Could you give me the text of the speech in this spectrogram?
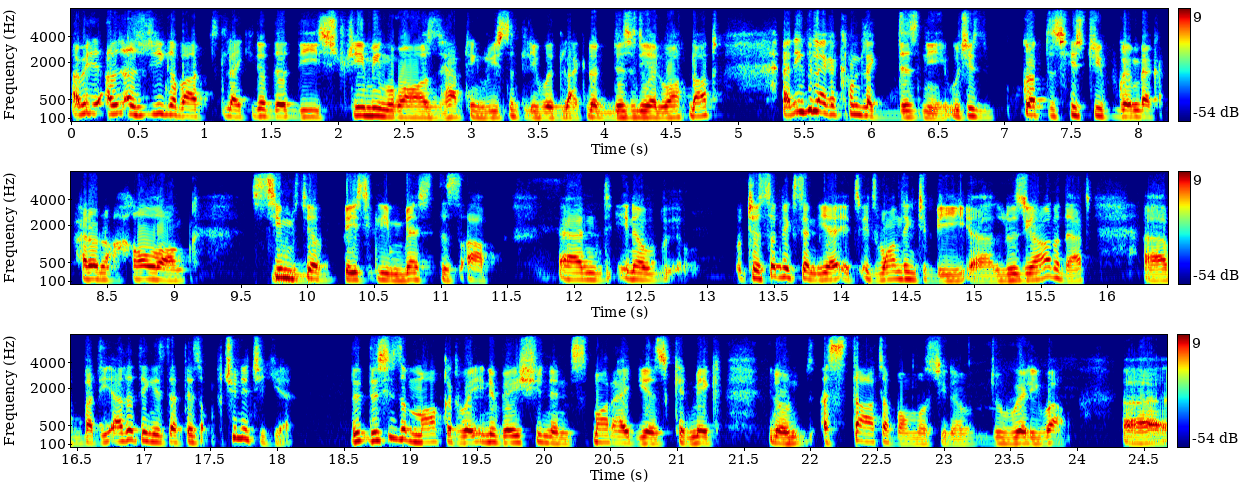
I mean, I was, I was thinking about like, you know, the, the streaming wars happening recently with like you know, Disney and whatnot. And even like a company like Disney, which has got this history going back, I don't know how long, seems mm. to have basically messed this up. And, you know, to some extent, yeah, it's, it's one thing to be uh, losing out on that. Uh, but the other thing is that there's opportunity here this is a market where innovation and smart ideas can make you know a startup almost you know do really well. Uh,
